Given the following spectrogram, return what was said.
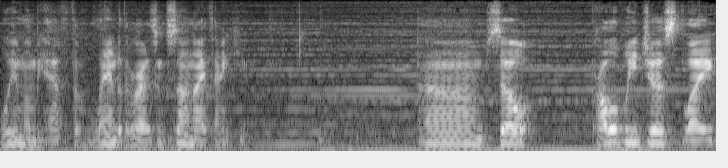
William, on behalf of the land of the rising sun, I thank you. Um, so, probably just like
